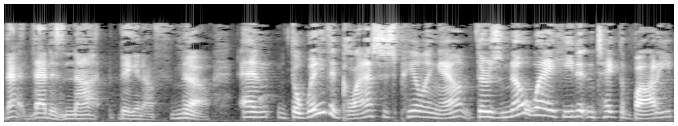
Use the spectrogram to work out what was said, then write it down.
that that is not big enough. No. And the way the glass is peeling out, there's no way he didn't take the body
